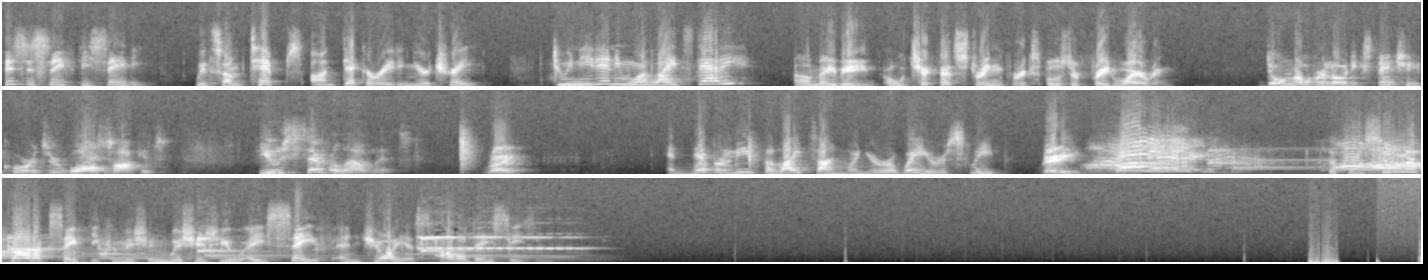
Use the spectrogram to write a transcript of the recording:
This is Safety Sadie with some tips on decorating your tree. Do we need any more lights, Daddy? Uh, maybe. Oh, check that string for exposed or frayed wiring. Don't overload extension cords or wall sockets. Use several outlets. Right. And never leave the lights on when you're away or asleep. Ready? Ready? The Consumer Product Safety Commission wishes you a safe and joyous holiday season.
